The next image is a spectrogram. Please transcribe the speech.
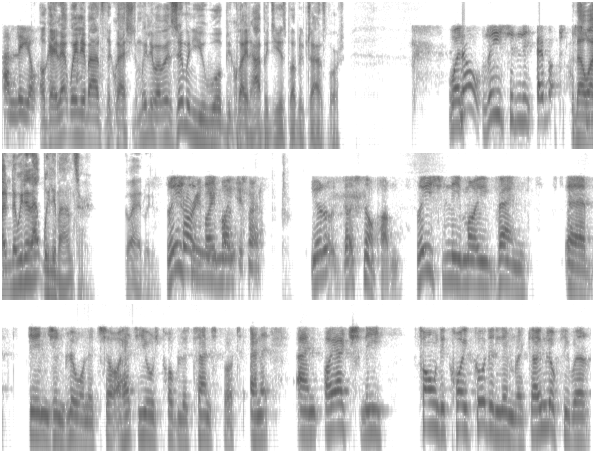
and Leo. Okay, let William answer the question. William, I'm assuming you would be quite happy to use public transport. Well, No. recently, If- No, I, no, we didn't let William answer. Go ahead, William. recently sorry, my my, apologies, man. you know, that's no problem. Recently, my van, uh, the engine blew on it, so I had to use public transport, and it, and I actually found it quite good in Limerick. I'm lucky where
